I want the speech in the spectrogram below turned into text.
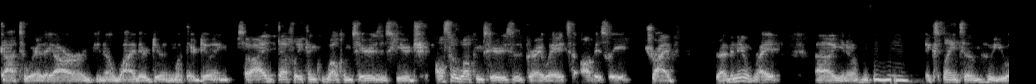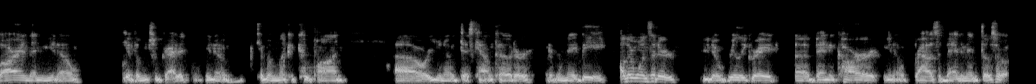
got to where they are, or, you know, why they're doing what they're doing. So I definitely think Welcome Series is huge. Also, Welcome Series is a great way to obviously drive revenue, right? Uh, you know, mm-hmm. explain to them who you are, and then you know, give them some credit. You know, give them like a coupon uh, or you know, discount code or whatever it may be. Other ones that are you know really great uh, abandoned cart you know browse abandonment. Those are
